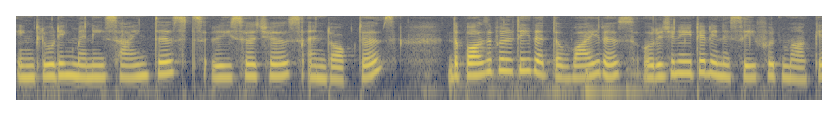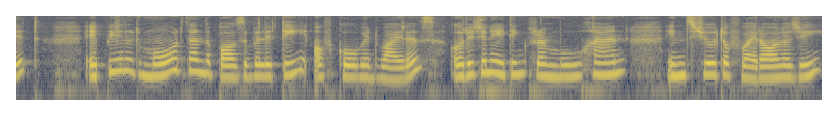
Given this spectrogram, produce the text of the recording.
including many scientists, researchers, and doctors, the possibility that the virus originated in a seafood market appealed more than the possibility of COVID virus originating from Wuhan Institute of Virology,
